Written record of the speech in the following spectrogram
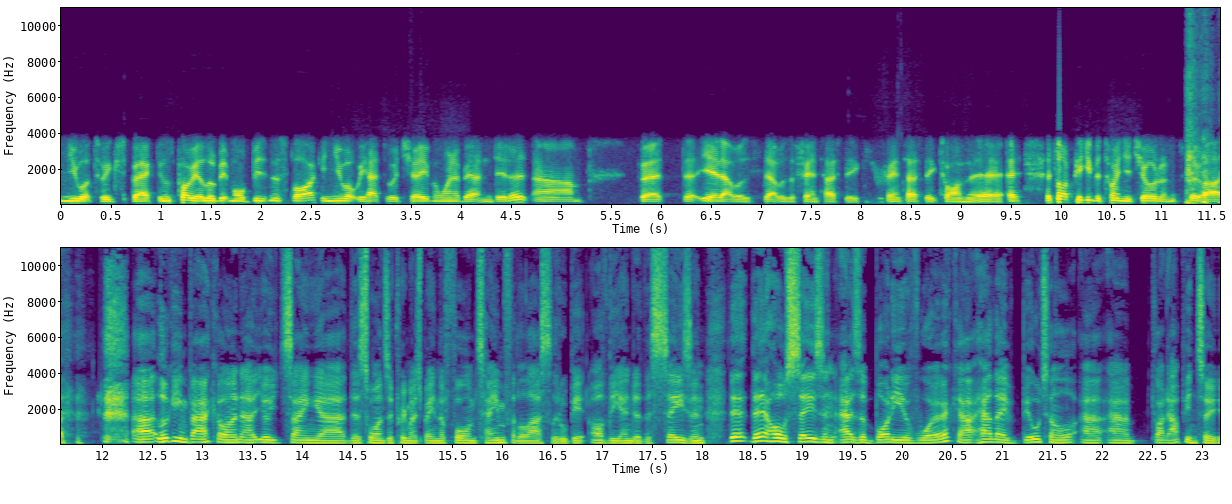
knew what to expect. It was probably a little bit more business like and knew what we had to achieve and went about and did it. Um, but uh, yeah, that was that was a fantastic, fantastic time. There. It's like picking between your children. It's too hard. uh, looking back on, uh, you're saying uh, the Swans have pretty much been the form team for the last little bit of the end of the season. Their, their whole season as a body of work, uh, how they've built and uh, got up into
